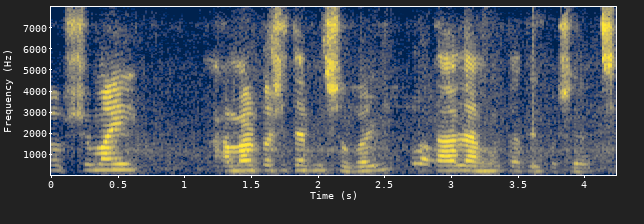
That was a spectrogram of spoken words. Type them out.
সবসময় আমার পাশে থাকবে সবাই, তাহলে আমি তাদের পাশে আছি।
